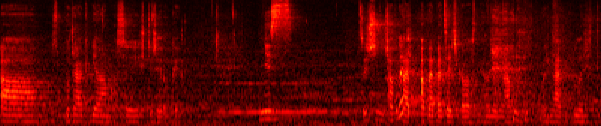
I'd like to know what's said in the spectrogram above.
a pořád dělám asi čtyři roky. Niečo A, povedať? P- a PPCčka vlastně hodně dělám, možná důležitý.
